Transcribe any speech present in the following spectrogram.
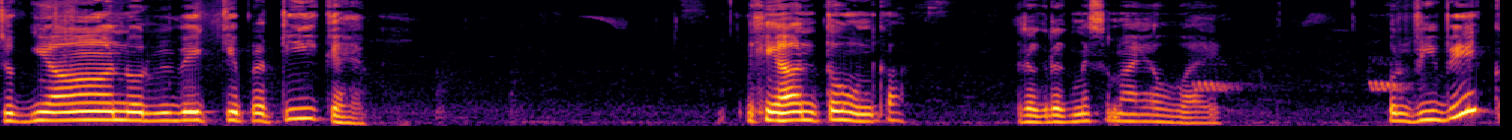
जो ज्ञान और विवेक के प्रतीक है। ज्ञान तो उनका रग रग में समाया हुआ है। और विवेक?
